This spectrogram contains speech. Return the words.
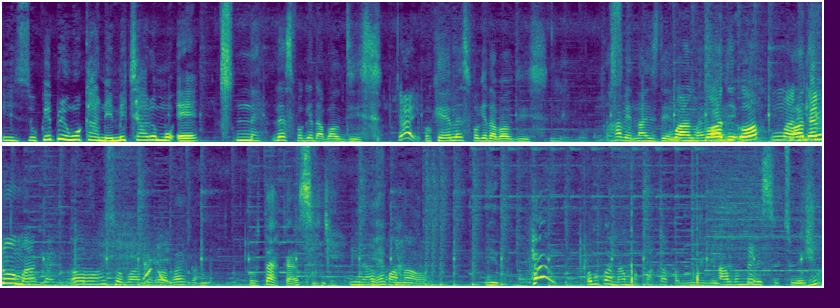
Eziokwu ebere nwoke a na-emechara m eh. Nne, let's forget about this. Okay, let's forget about this. Have a nice day. Bye ka ọ dị- o, Ka ngwa, ọ jee dị. n'ụmụaka gị. Oh, nsogbu adịghị, bye bye. Otu a ka m si je. Ị na-afọ na ọ. Ọ bụkwa na amakwa akakọ mmiri. Alụmili situation.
